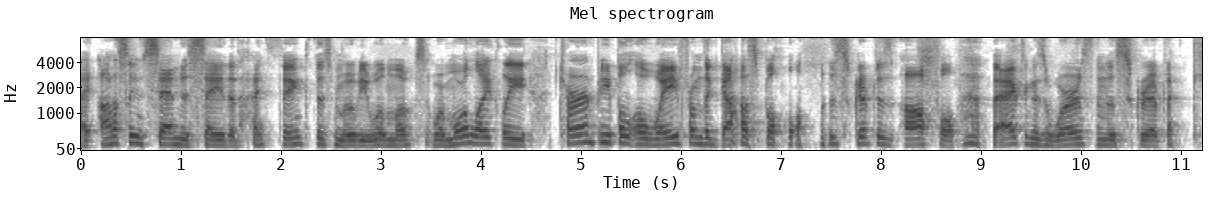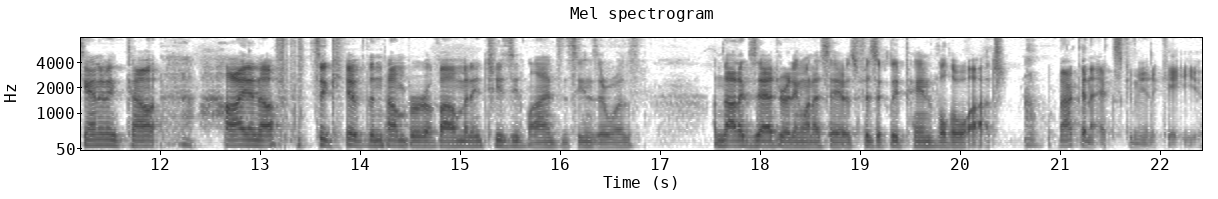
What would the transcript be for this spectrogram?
I honestly am saddened to say that I think this movie will most will more likely turn people away from the gospel. the script is awful. The acting is worse than the script. I can't even count high enough to give the number of how many cheesy lines and scenes there was. I'm not exaggerating when I say it was physically painful to watch. We're not going to excommunicate you.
